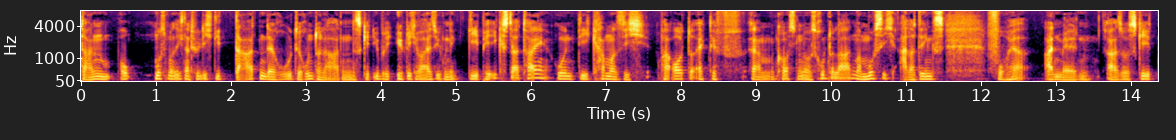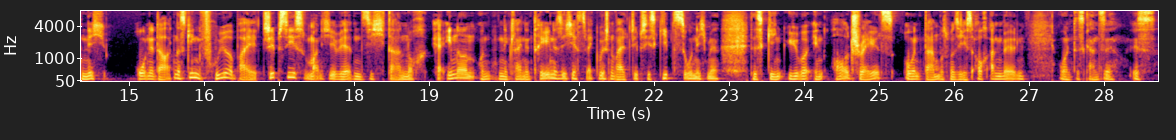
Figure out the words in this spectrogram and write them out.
dann muss man sich natürlich die Daten der Route runterladen. Das geht üblich, üblicherweise über eine GPX-Datei und die kann man sich bei AutoActive ähm, kostenlos runterladen. Man muss sich allerdings vorher anmelden. Also es geht nicht ohne Daten. Es ging früher bei Gypsies. Manche werden sich da noch erinnern und eine kleine Träne sich jetzt wegwischen, weil Gypsies gibt es so nicht mehr. Das ging über in All Trails und da muss man sich jetzt auch anmelden und das Ganze ist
